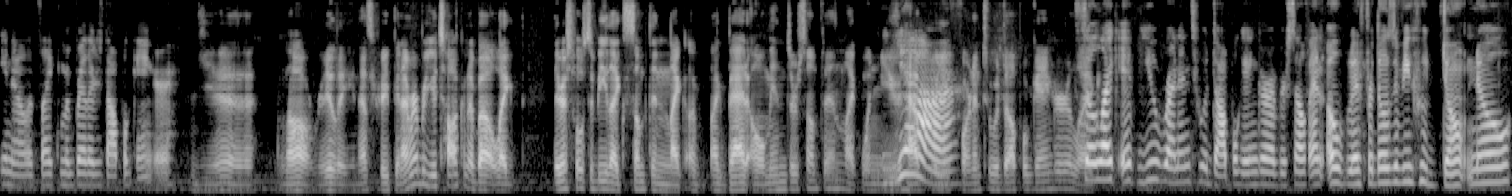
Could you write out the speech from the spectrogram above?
you know, it's like my brother's doppelganger. Yeah. No, really, and that's creepy. And I remember you talking about like there's supposed to be like something like uh, like bad omens or something like when you have when Yeah. you run into a doppelganger. Like, so like if you run into a doppelganger of yourself, and oh, and for those of you who don't know,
